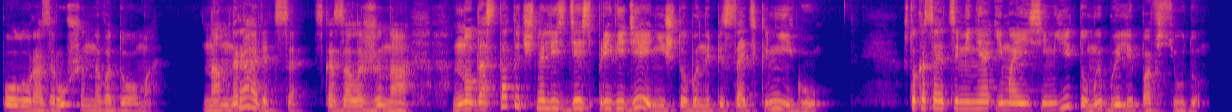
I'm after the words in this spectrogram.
полуразрушенного дома. «Нам нравится», – сказала жена, – «но достаточно ли здесь привидений, чтобы написать книгу?» Что касается меня и моей семьи, то мы были повсюду.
